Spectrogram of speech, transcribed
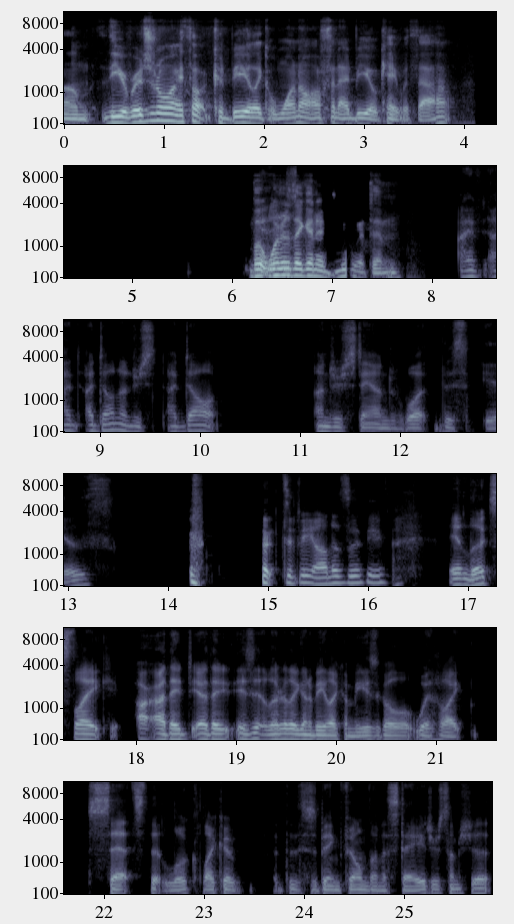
um, the original I thought could be like a one-off, and I'd be okay with that. But what are they going to do with him? I I I don't understand. I don't understand what this is. to be honest with you, it looks like are, are they are they is it literally going to be like a musical with like sets that look like a this is being filmed on a stage or some shit?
